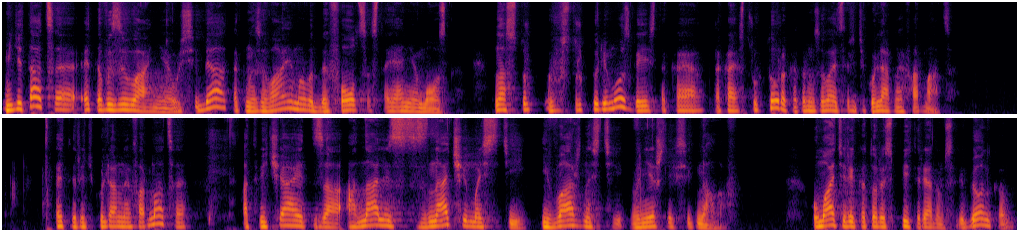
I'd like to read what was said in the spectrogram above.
медитация — это вызывание у себя так называемого дефолт состояния мозга. У нас в структуре мозга есть такая, такая структура, которая называется ретикулярная формация. Эта ретикулярная формация отвечает за анализ значимости и важности внешних сигналов. У матери, которая спит рядом с ребенком,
